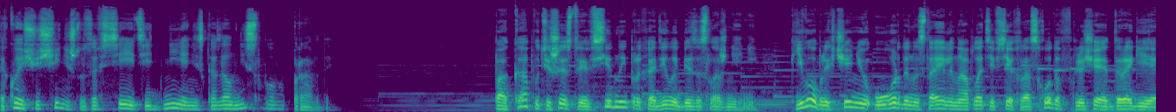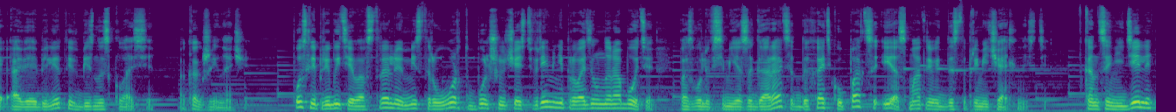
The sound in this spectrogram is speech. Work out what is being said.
Такое ощущение, что за все эти дни я не сказал ни слова правды. Пока путешествие в Сидней проходило без осложнений. К его облегчению у Ордена стояли на оплате всех расходов, включая дорогие авиабилеты в бизнес-классе. А как же иначе? После прибытия в Австралию мистер Уорд большую часть времени проводил на работе, позволив семье загорать, отдыхать, купаться и осматривать достопримечательности. В конце недели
